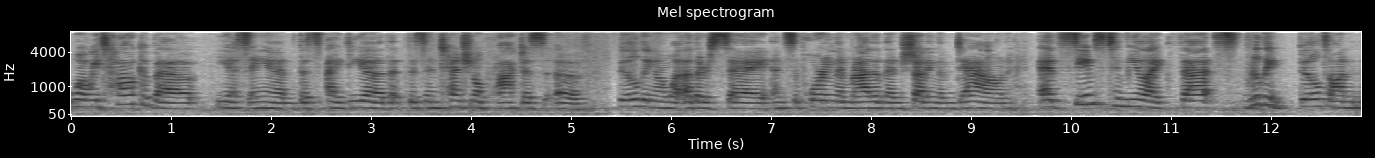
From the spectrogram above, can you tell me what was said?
when we talk about yes and this idea that this intentional practice of building on what others say and supporting them rather than shutting them down. It seems to me like that's really built on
